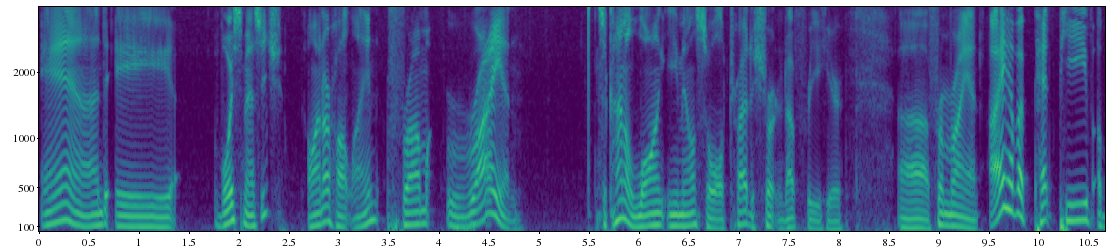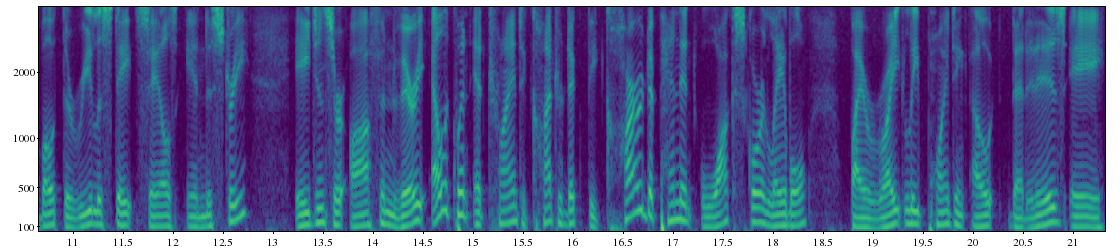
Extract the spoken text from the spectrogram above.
and a voice message on our hotline from Ryan. It's a kind of long email, so I'll try to shorten it up for you here. Uh, from Ryan I have a pet peeve about the real estate sales industry. Agents are often very eloquent at trying to contradict the car dependent walk score label by rightly pointing out that it is a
